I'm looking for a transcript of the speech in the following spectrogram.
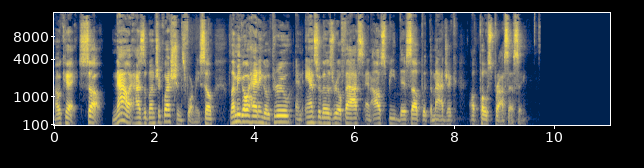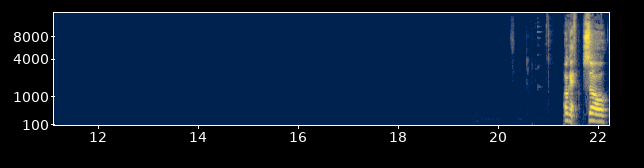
Okay, so now it has a bunch of questions for me. So let me go ahead and go through and answer those real fast, and I'll speed this up with the magic of post processing. Okay, so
